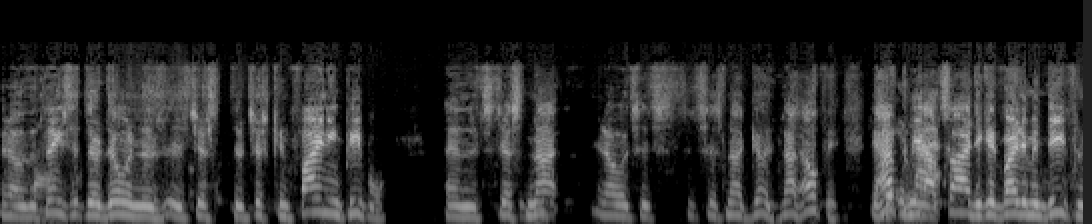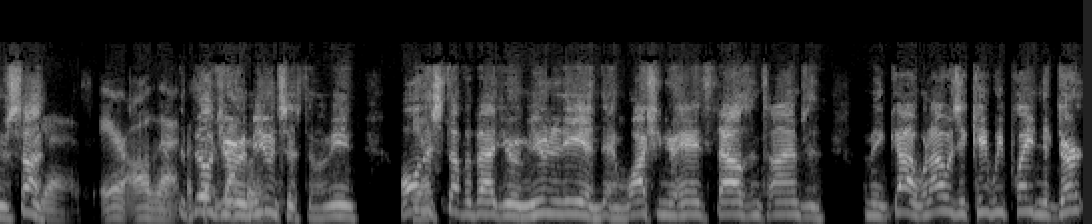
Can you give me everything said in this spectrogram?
You know, the wow. things that they're doing is, is just they're just confining people, and it's just mm-hmm. not you know, it's it's it's just not good, not healthy. You have it's to be not. outside to get vitamin D from the sun. Yes, air, all that. to That's build exactly. your immune system. I mean, all yep. this stuff about your immunity and, and washing your hands thousand times. And I mean, God, when I was a kid, we played in the dirt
